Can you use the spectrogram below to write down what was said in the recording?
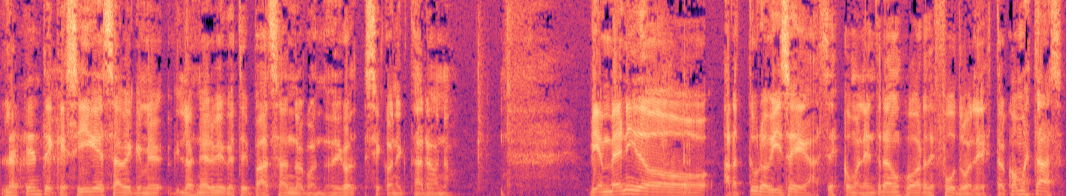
La gente que sigue sabe que me- los nervios que estoy pasando cuando digo se conectará o no. Bienvenido Arturo Villegas, es como la entrada de un jugador de fútbol esto. ¿Cómo estás?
